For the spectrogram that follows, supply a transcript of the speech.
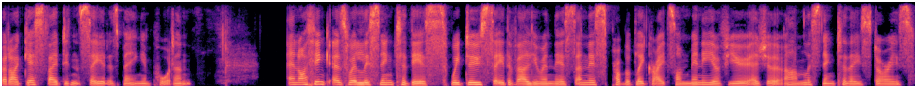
but I guess they didn't see it as being important. And I think as we're listening to this, we do see the value in this, and this probably grates on many of you as you're um, listening to these stories.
